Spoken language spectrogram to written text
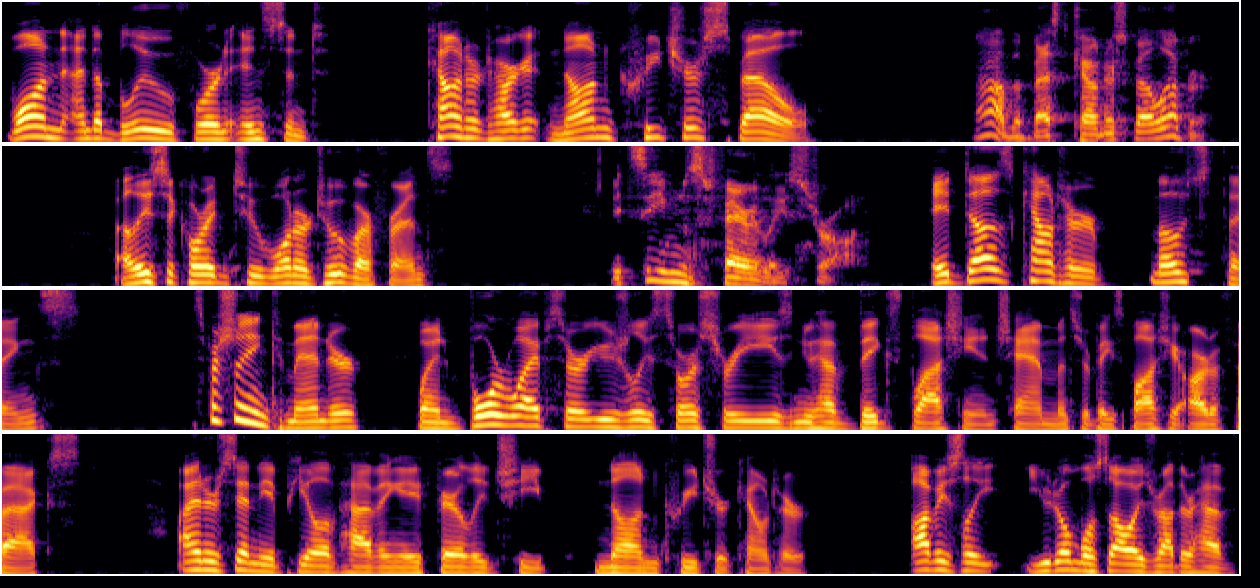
One and a blue for an instant. Counter target non creature spell. Ah, the best counter spell ever. At least according to one or two of our friends. It seems fairly strong. It does counter most things, especially in Commander, when board wipes are usually sorceries and you have big splashy enchantments or big splashy artifacts. I understand the appeal of having a fairly cheap non creature counter. Obviously, you'd almost always rather have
